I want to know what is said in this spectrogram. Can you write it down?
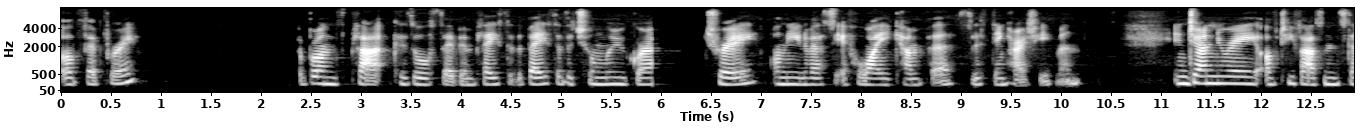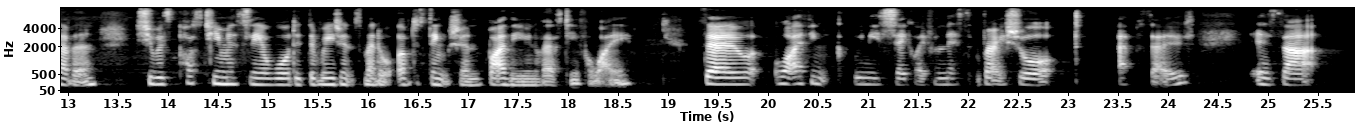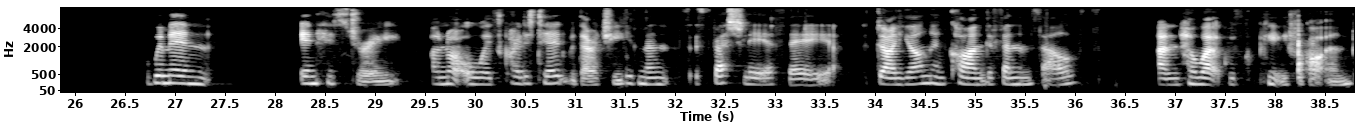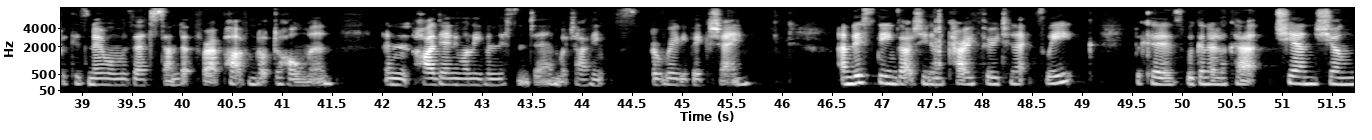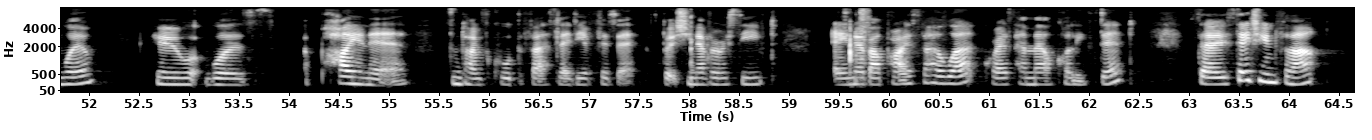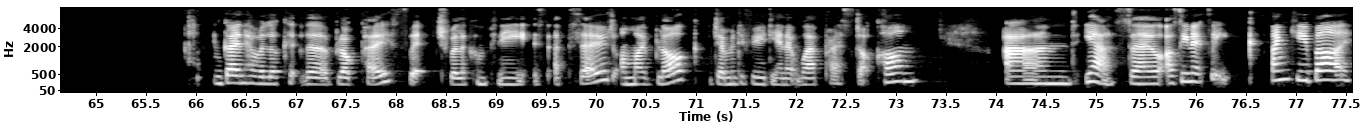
of February. A bronze plaque has also been placed at the base of the Chaulmoogra tree on the University of Hawaii campus listing her achievements. In January of 2007, she was posthumously awarded the Regent's Medal of Distinction by the University of Hawaii. So, what I think we need to take away from this very short episode is that women in history are not always credited with their achievements, especially if they die young and can't defend themselves. And her work was completely forgotten because no one was there to stand up for her apart from Dr. Hollmann, and hardly anyone even listened to him, which I think is a really big shame. And this theme's actually going to carry through to next week because we're going to look at Chien Shiung Wu, who was a pioneer, sometimes called the First Lady of Physics, but she never received a Nobel Prize for her work, whereas her male colleagues did. So stay tuned for that. And go and have a look at the blog post which will accompany this episode on my blog, gemmadivoudian at wordpress.com. And yeah, so I'll see you next week. Thank you, bye.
